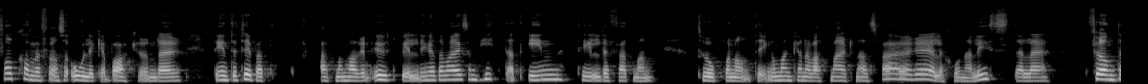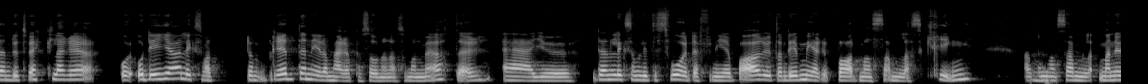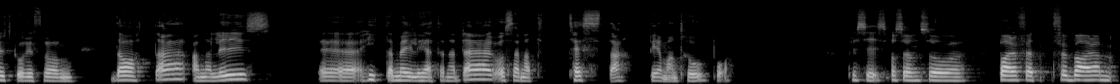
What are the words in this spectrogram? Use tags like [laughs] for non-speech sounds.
folk kommer från så olika bakgrunder. Det är inte typ att, att man har en utbildning utan man har liksom hittat in till det för att man tror på någonting. Och man kan ha varit marknadsförare eller journalist eller frontendutvecklare. Och, och det gör liksom att de, bredden i de här personerna som man möter är ju, den är liksom lite svårdefinierbar utan det är mer vad man samlas kring. Alltså mm. man, samlar, man utgår ifrån data, analys, eh, hitta möjligheterna där och sen att testa det man tror på. Precis, och sen så bara för att, för bara,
